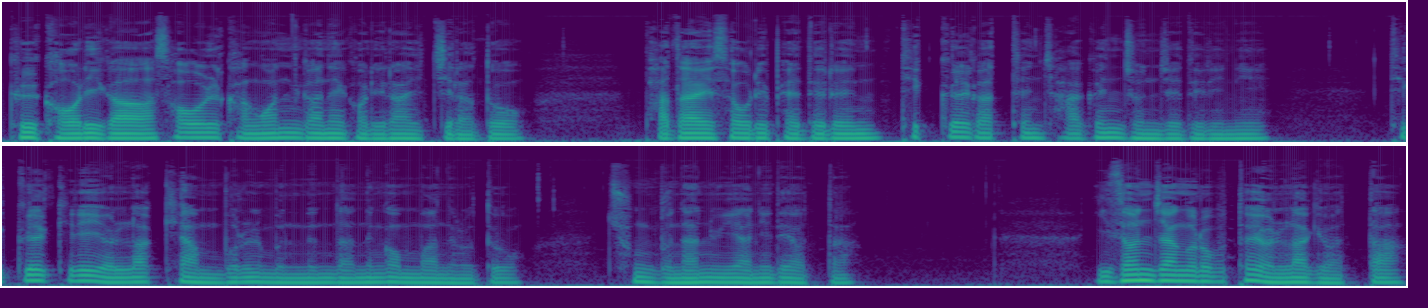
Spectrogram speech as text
그 거리가 서울 강원 간의 거리라 할지라도 바다에서 우리 배들은 티끌 같은 작은 존재들이니 티끌끼리 연락해 안부를 묻는다는 것만으로도 충분한 위안이 되었다. 이 선장으로부터 연락이 왔다.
